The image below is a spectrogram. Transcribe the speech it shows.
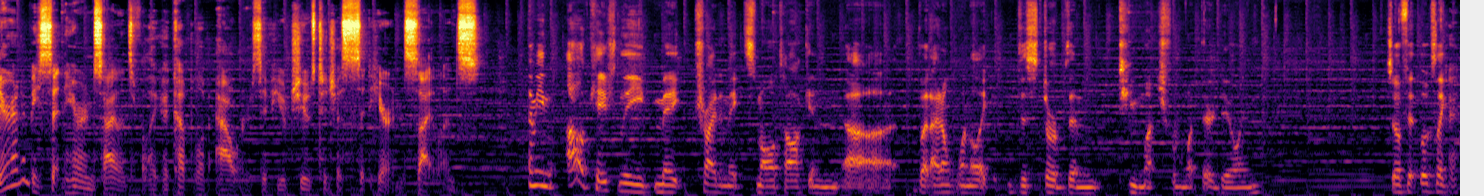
you're gonna be sitting here in silence for like a couple of hours if you choose to just sit here in silence. I mean, I'll occasionally make try to make small talk, and uh, but I don't want to like disturb them too much from what they're doing. So if it looks like Okay.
